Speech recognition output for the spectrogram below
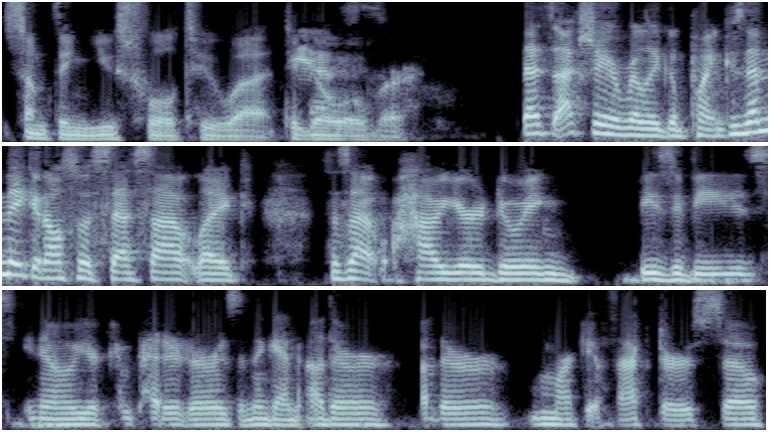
something useful to uh, to go over. that's actually a really good point because then they can also assess out like assess out how you're doing vis-a-vis you know your competitors and again other other market factors so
